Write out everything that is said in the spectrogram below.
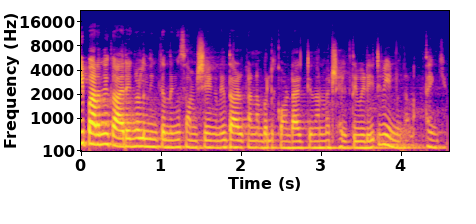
ഈ പറഞ്ഞ കാര്യങ്ങൾ നിങ്ങൾക്ക് എന്തെങ്കിലും സംശയം ഉണ്ടെങ്കിൽ താഴെ നമ്പറിൽ കോൺടാക്ട് ചെയ്താൽ മറ്റൊരു ഹെൽത്ത് വീഡിയോ വീണ്ടും കാണാം. താങ്ക്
